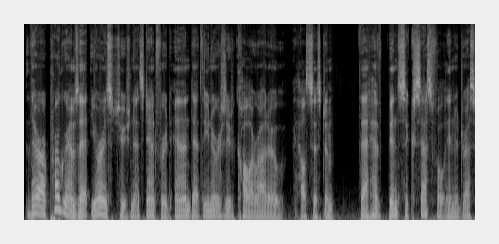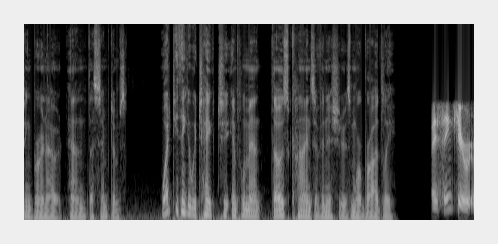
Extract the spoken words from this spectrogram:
There are programs at your institution at Stanford and at the University of Colorado Health System that have been successful in addressing burnout and the symptoms. What do you think it would take to implement those kinds of initiatives more broadly? I think you're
